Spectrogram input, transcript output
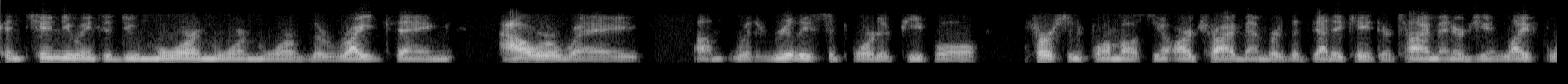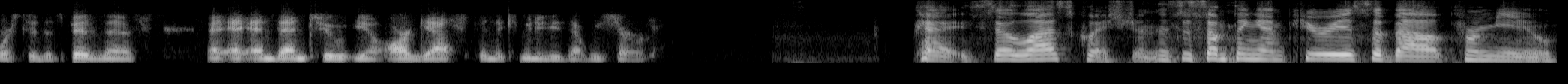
continuing to do more and more and more of the right thing our way um, with really supportive people. First and foremost, you know, our tribe members that dedicate their time, energy, and life force to this business, and, and then to you know our guests and the communities that we serve. Okay, so last question. This is something I'm curious about from you.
